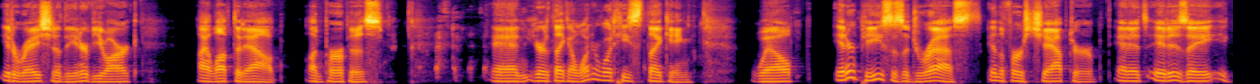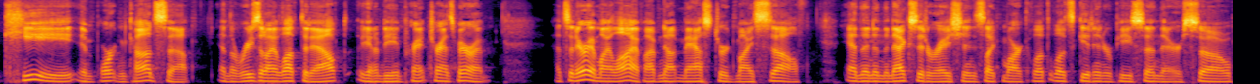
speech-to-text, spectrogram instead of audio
iteration of the interview arc, I left it out on purpose. And you're thinking, I wonder what he's thinking. Well, inner peace is addressed in the first chapter, and it's it is a key important concept. And the reason I left it out, again, I'm being transparent. That's an area of my life I've not mastered myself. And then in the next iteration, it's like, Mark, let, let's get inner peace in there. So,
